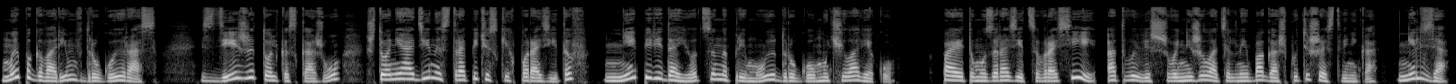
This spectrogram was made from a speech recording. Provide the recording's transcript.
мы поговорим в другой раз. Здесь же только скажу, что ни один из тропических паразитов не передается напрямую другому человеку. Поэтому заразиться в России от вывезшего нежелательный багаж путешественника нельзя,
